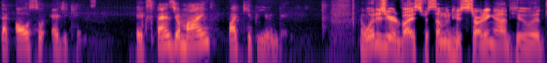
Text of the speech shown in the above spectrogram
that also educates. It expands your mind while keeping you engaged. What is your advice for someone who's starting out who would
